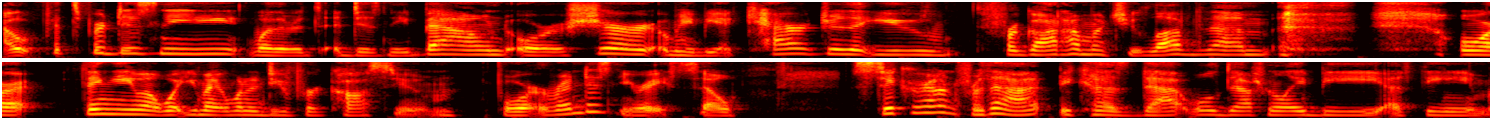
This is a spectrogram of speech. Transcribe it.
outfits for Disney, whether it's a Disney bound or a shirt, or maybe a character that you forgot how much you loved them, or thinking about what you might want to do for a costume for a Run Disney race. So stick around for that because that will definitely be a theme.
